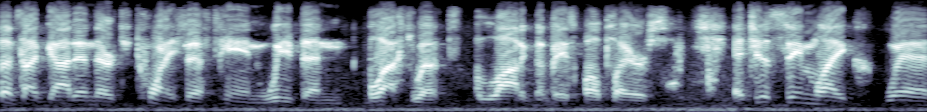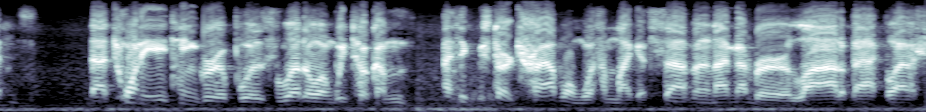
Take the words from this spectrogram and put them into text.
since I've got in there to 2015, we've been blessed with a lot of good baseball players. It just seemed like when that 2018 group was little and we took them, I think we started traveling with them like at seven, and I remember a lot of backlash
